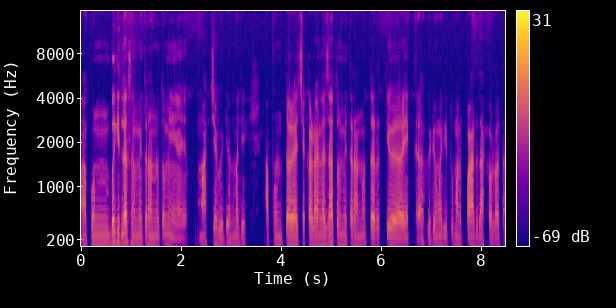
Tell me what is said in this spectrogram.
आपण बघितलं असं मित्रांनो तुम्ही मागच्या व्हिडिओमध्ये आपण तळ्याच्या कडाला जातो मित्रांनो तर ते एक व्हिडिओमध्ये तुम्हाला पाठ दाखवला होता.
